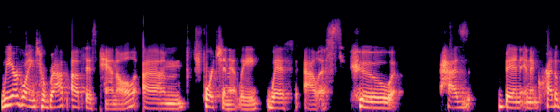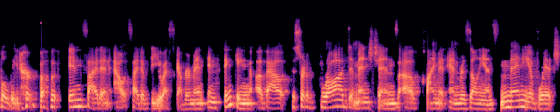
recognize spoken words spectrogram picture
We are going to wrap up this panel, um, fortunately, with Alice, who has been an incredible leader, both inside and outside of the US government, in thinking about the sort of broad dimensions of climate and resilience, many of which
